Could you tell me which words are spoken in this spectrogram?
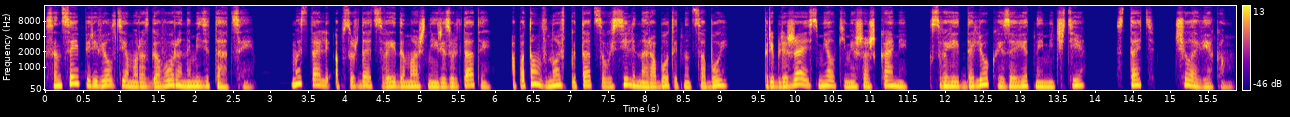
Сенсей перевел тему разговора на медитации. Мы стали обсуждать свои домашние результаты, а потом вновь пытаться усиленно работать над собой, приближаясь мелкими шажками к своей далекой заветной мечте стать человеком.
